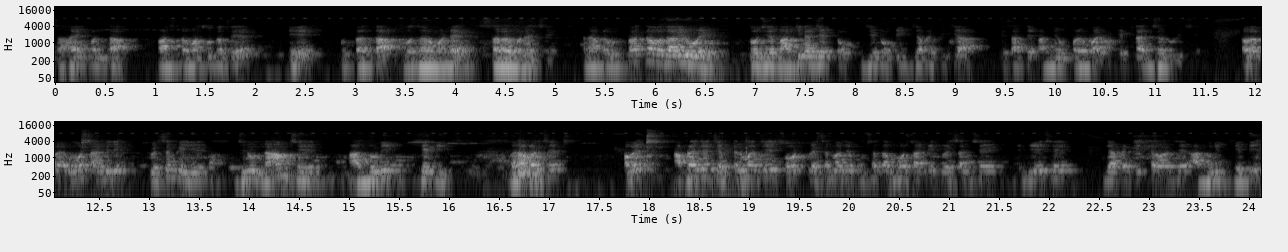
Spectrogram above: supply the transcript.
સહાયક બનતા વાસ્તવમાં શું થશે? એ ઉત્પાદકતા વધારવા માટે સરળ બને છે. અને આપણે ઉત્પાદકતા વધારવી હોય તો જે બાકીના જે જે ટોપિક જે આપણે શીખ્યા, એ સાથે અન્ય ઉપાયો પણ એટલા જ જરૂરી છે. હવે આપણે મોસ્ટ આઈમ્પોર્ટન્ટ ક્વેશ્ચન કહીએ, જેનું નામ છે આધુનિક ખેતી. બરાબર છે? હવે આપણા જે ચેપ્ટરમાં જે શોર્ટ ક્વેશ્ચનમાં જે પૂછાતા મોસ્ટ આઈમ્પોર્ટન્ટ ક્વેશ્ચન છે, એ બે છે, જે આપણે ટીક કરવાના છે, આધુનિક ખેતી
